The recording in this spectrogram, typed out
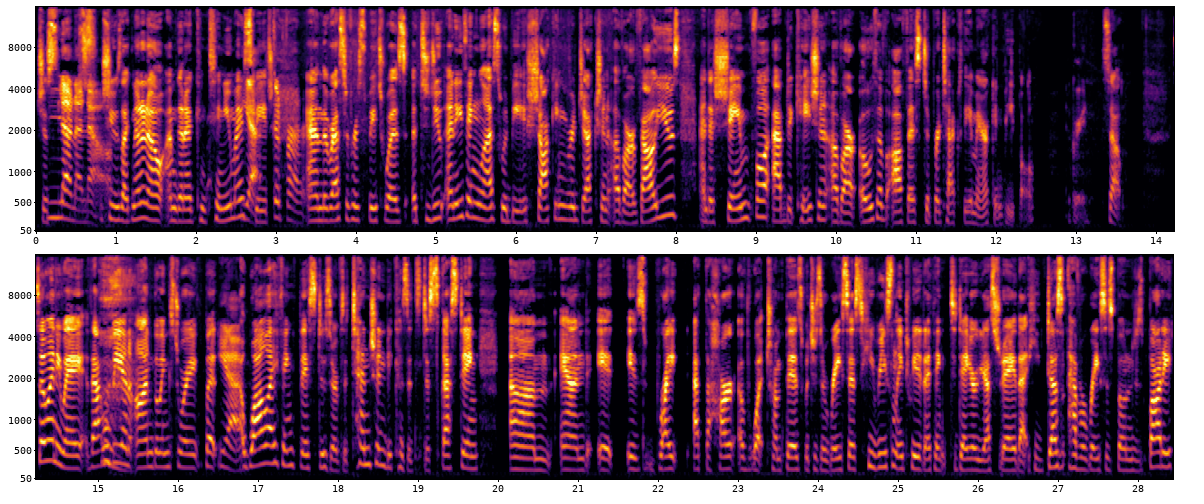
just No, no, no. She was like, "No, no, no. I'm going to continue my Yeah, speech." good for her. And the rest of her speech was uh, to do anything less would be a shocking rejection of our values and a shameful abdication of our oath of office to protect the American people. Agreed. So, so anyway, that will be an ongoing story. But Yeah. while I think this deserves attention because it's disgusting, um, and it is right at the heart of what Trump is, which is a racist. He recently tweeted, I think today or yesterday, that he doesn't have a racist bone in his body.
